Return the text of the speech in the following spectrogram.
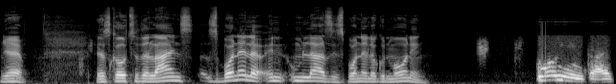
Yeah. Let's go to the lines. Zbonela in Umlazi. Zbonela, good morning. Morning, guys.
